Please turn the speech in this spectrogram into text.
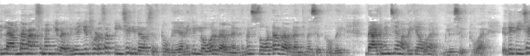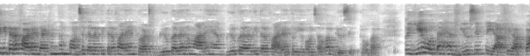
लैमडा मैक्सिमम की वैल्यू है, ये थोड़ा सा पीछे की तरफ़ शिफ्ट हो गई, यानी कि लोअर वेवलेंथ में शॉर्टर वेवलेंथ में शिफ्ट हो गई। दैट मीन्स यहाँ पे क्या हुआ है? ब्लू शिफ्ट हुआ है। यदि पीछे की तरफ़ आ रहे हैं दैट मीन्स हम कौन से कलर की तरफ़ आ रहे हैं? टुवर्ड्स ब्लू कलर हम आ रहे हैं। ब्लू कलर की तरफ़ आ रहे हैं तो ये कौन सा होगा? ब्लू शिफ्ट होगा। तो ये होता है ब्लू शिफ्ट या फिर आपका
